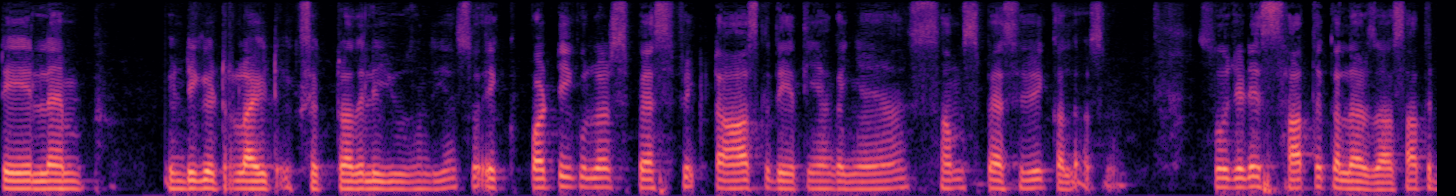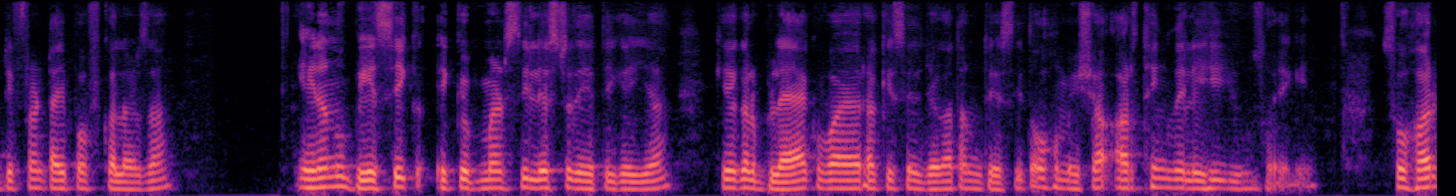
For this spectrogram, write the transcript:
tail lamp indicator light etcetera ਦੇ ਲਈ ਯੂਜ਼ ਹੁੰਦੀ ਹੈ। ਸੋ ਇੱਕ ਪਾਰਟਿਕੂਲਰ ਸਪੈਸੀਫਿਕ ਟਾਸਕ ਦੇਤੀਆਂ ਗਈਆਂ ਆ ਸਮ ਸਪੈਸੀਫਿਕ ਕਲਰਸ ਨੂੰ। ਸੋ ਜਿਹੜੇ ਸੱਤ ਕਲਰਸ ਆ, ਸੱਤ ਡਿਫਰੈਂਟ ਟਾਈਪ ਆਫ ਕਲਰਸ ਆ, ਇਹਨਾਂ ਨੂੰ ਬੇਸਿਕ ਇਕਵਿਪਮੈਂਟਸ ਦੀ ਲਿਸਟ ਦੇਤੀ ਗਈ ਆ। ਕਿ ਅਗਰ ਬਲੈਕ ਵਾਇਰ ਆ ਕਿਸੇ ਜਗ੍ਹਾ ਤੁਹਾਨੂੰ ਦੇਸੀ ਤਾਂ ਉਹ ਹਮੇਸ਼ਾ ਅਰਥਿੰਗ ਦੇ ਲਈ ਹੀ ਯੂਜ਼ ਹੋਏਗੀ। ਸੋ ਹਰ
